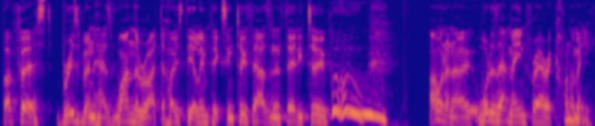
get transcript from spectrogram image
But first, Brisbane has won the right to host the Olympics in 2032. Woohoo! I want to know what does that mean for our economy?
